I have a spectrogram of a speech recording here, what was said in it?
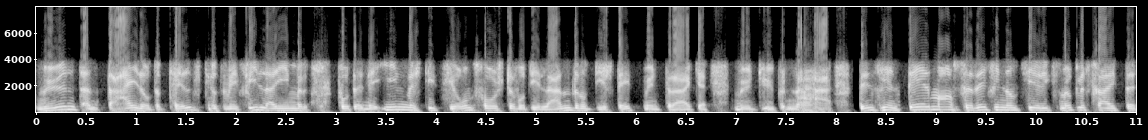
müssen einen Teil oder die Hälfte oder wie viel auch immer von den Investitionskosten, die die Länder und die Städte müssen tragen müssen, übernehmen. Denn sie haben dermaßen Refinanzierungsmöglichkeiten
